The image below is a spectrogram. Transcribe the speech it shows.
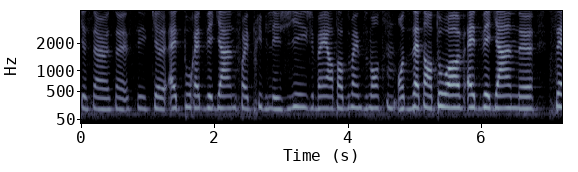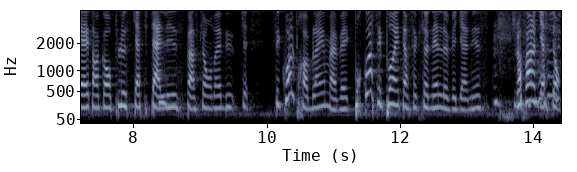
que c'est, que être pour être végane, il faut être privilégié. J'ai bien entendu même du monde. Mm. On disait tantôt, ah, être végane, euh, c'est être encore plus capitaliste parce qu'on a des. que- c'est quoi le problème avec. Pourquoi c'est pas intersectionnel le véganisme? Je vais faire une question.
